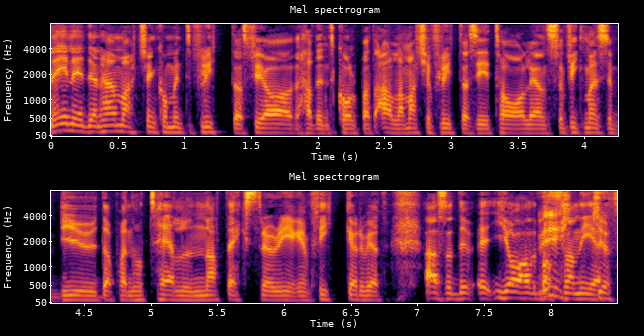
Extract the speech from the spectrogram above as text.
nej, nej, den här matchen kommer inte flyttas. För jag hade inte koll på att alla matcher flyttas i Italien. Så fick man liksom bjuda på en hotellnatt extra ur egen ficka. Du vet. Alltså, det, jag hade bara planerat,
